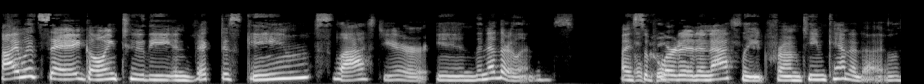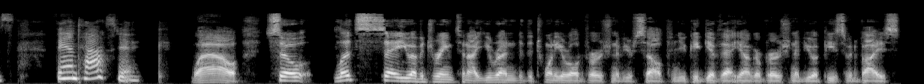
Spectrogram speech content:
I would say going to the Invictus Games last year in the Netherlands. I oh, supported cool. an athlete from Team Canada. It was fantastic. Wow. So let's say you have a dream tonight. You run into the 20 year old version of yourself and you could give that younger version of you a piece of advice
